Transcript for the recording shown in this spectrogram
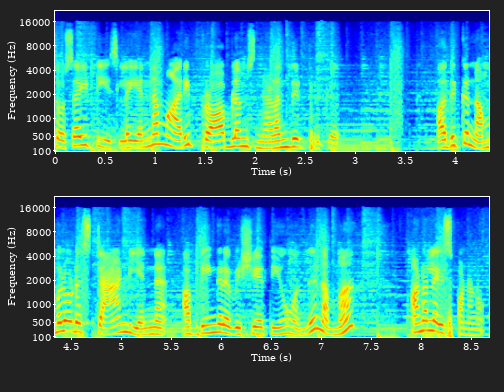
சொசைட்டிஸில் என்ன மாதிரி ப்ராப்ளம்ஸ் நடந்துட்டுருக்கு? அதுக்கு நம்மளோட ஸ்டாண்ட் என்ன அப்படிங்கிற விஷயத்தையும் வந்து நம்ம அனலைஸ் பண்ணணும்.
